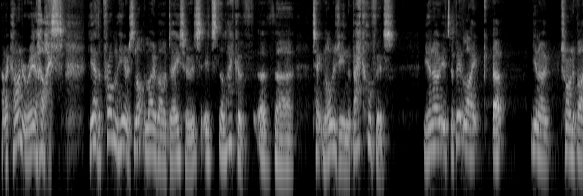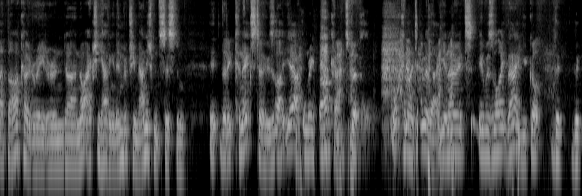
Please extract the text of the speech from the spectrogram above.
And I kind of realized yeah, the problem here is not the mobile data; it's it's the lack of of uh, technology in the back office. You know, it's a bit like uh, you know trying to buy a barcode reader and uh, not actually having an inventory management system it, that it connects to. It's like, yeah, I can read barcodes, but what can I do with that? You know, it's it was like that. You've got the the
